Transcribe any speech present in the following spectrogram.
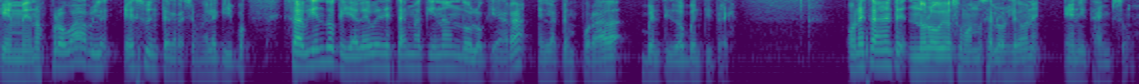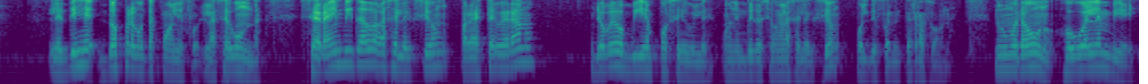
que menos probable es su integración al equipo, sabiendo que ya debe de estar maquinando lo que hará en la temporada 22-23. Honestamente, no lo veo sumándose a los Leones anytime soon. Les dije dos preguntas con el. La segunda, ¿será invitado a la selección para este verano? Yo veo bien posible una invitación a la selección por diferentes razones. Número uno, jugó en la NBA.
